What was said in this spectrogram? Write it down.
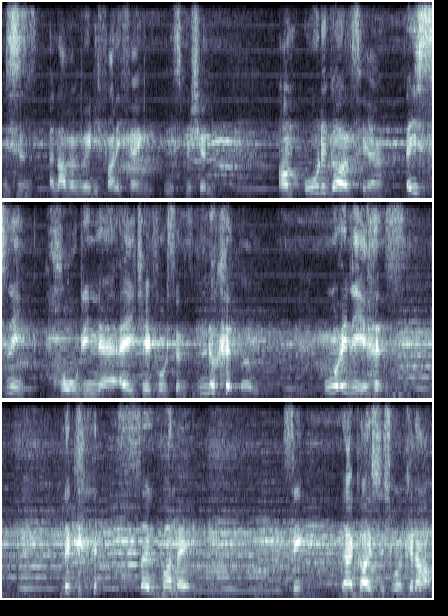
this is another really funny thing in this mission. Um, all the guards here, they sleep holding their AK-47s. Look at them. What idiots. Look, so funny. See, that guy's just woken up.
